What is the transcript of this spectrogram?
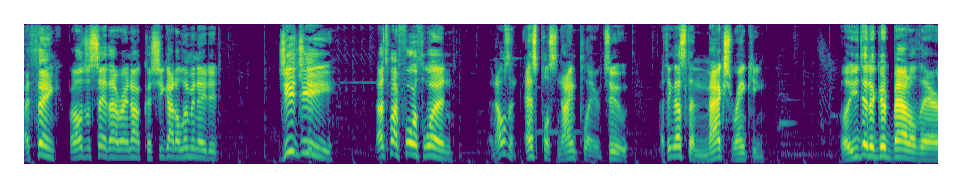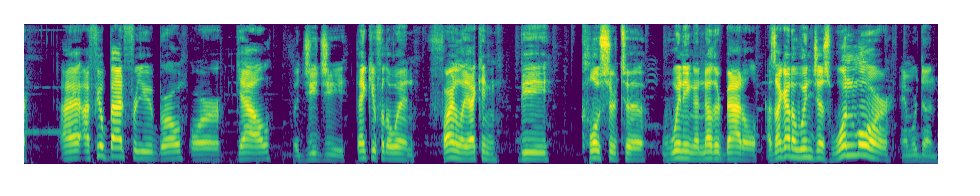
I think, but I'll just say that right now because she got eliminated. GG! That's my fourth win. And that was an S plus 9 player, too. I think that's the max ranking. Well, you did a good battle there. I, I feel bad for you, bro, or gal, but GG. Thank you for the win. Finally, I can be closer to winning another battle, as I gotta win just one more, and we're done.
